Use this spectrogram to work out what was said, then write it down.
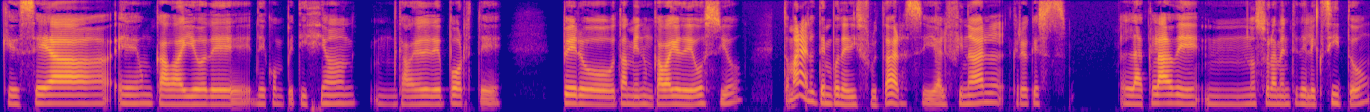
que sea eh, un caballo de, competición, un caballo de deporte, pero también un caballo de ocio. Tomar el tiempo de disfrutar, sí, al final creo que es la clave mm, no solamente del éxito,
